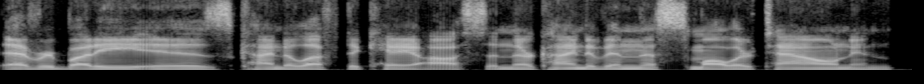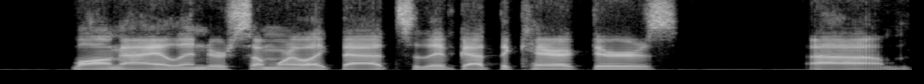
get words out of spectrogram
everybody is kind of left to chaos. And they're kind of in this smaller town in Long Island or somewhere like that. So they've got the characters. Um,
